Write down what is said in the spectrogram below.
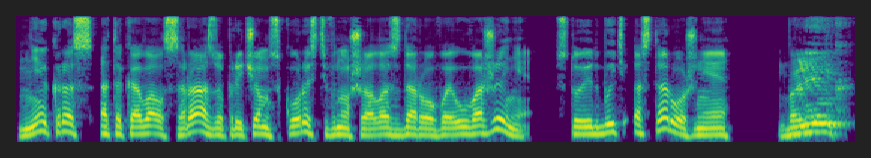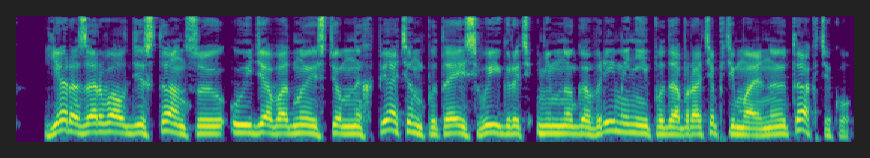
Некрос атаковал сразу, причем скорость внушала здоровое уважение. Стоит быть осторожнее. «Блинк!» Я разорвал дистанцию, уйдя в одно из темных пятен, пытаясь выиграть немного времени и подобрать оптимальную тактику.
